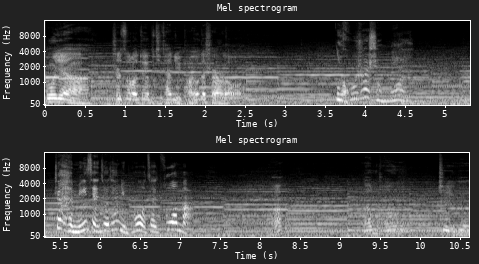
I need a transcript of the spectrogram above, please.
估计啊，是做了对不起他女朋友的事儿喽。你胡说什么呀？这很明显就是他女朋友在作嘛。难不成这个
